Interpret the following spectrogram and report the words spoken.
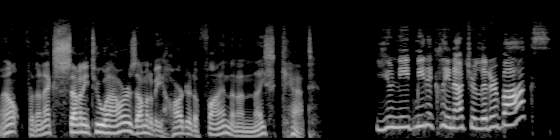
Well, for the next 72 hours, I'm gonna be harder to find than a nice cat. You need me to clean out your litter box?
